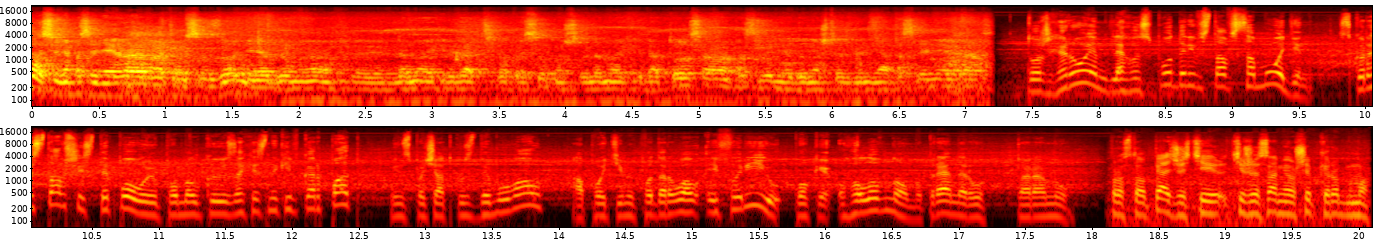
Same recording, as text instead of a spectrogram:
Да, сегодня последняя игра в этом сезоне. Я думаю, для многих ребят всего присутствует, что для многих ребят тоже самое последнее. Я думаю, что для меня последняя игра. Тож героєм для господарів став Самодін. Скориставшись типовою помилкою захисників Карпат, він спочатку здивував, а потім і подарував ейфорію, поки головному тренеру тарану. Просто опять же ті, ті ж самі ошибки робимо,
